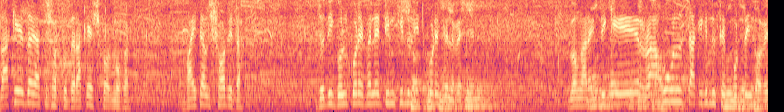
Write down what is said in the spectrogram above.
রাকেশ দা যাচ্ছে শট করতে রাকেশ কর্মকার। ভাইটাল শট এটা। যদি গোল করে ফেলে টিম কিন্তু লিড করে ফেলবে। এবং আরেকদিকে রাহুল তাকে কিন্তু সেভ করতেই হবে।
